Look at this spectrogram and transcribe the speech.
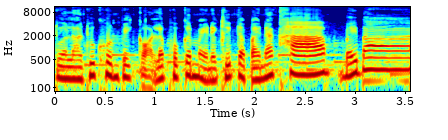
ตัวลาทุกคนไปก่อนแล้วพบกันใหม่ในคลิปต่อไปนะคะบ๊ายบาย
